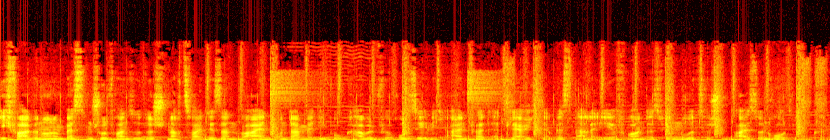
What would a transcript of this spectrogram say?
Ich frage nun im besten Schulfranzösisch nach zwei Gläsern Wein und da mir die Vokabel für Rosé nicht einfällt, erkläre ich der besten aller Ehefrauen, dass wir nur zwischen Weiß und Rot wählen können.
